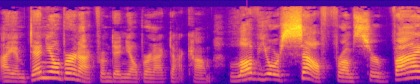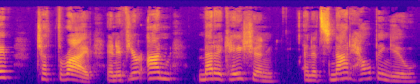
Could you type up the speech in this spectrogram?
I am Danielle Burnock from DanielleBurnock.com. Love yourself from survive to thrive. And if you're on medication and it's not helping you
